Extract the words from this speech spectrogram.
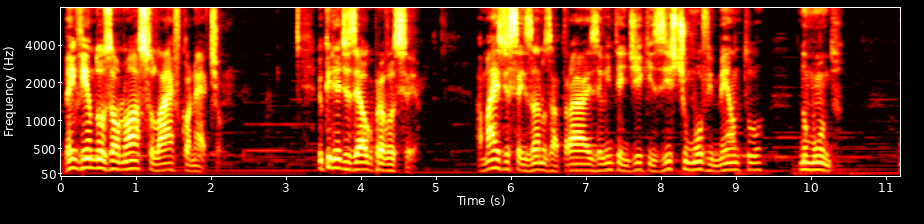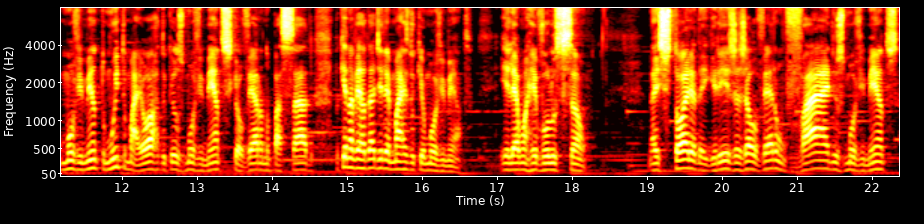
Bem-vindos ao nosso Life Connection. Eu queria dizer algo para você. Há mais de seis anos atrás eu entendi que existe um movimento no mundo. Um movimento muito maior do que os movimentos que houveram no passado, porque na verdade ele é mais do que um movimento. Ele é uma revolução. Na história da igreja já houveram vários movimentos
